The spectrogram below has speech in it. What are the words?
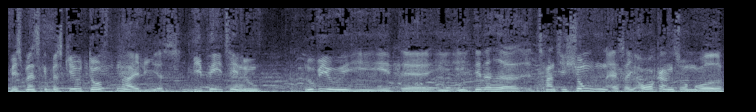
hvis man skal beskrive duften her, Elias, lige pt. nu. Nu er vi jo i, et, øh, i, i det, der hedder transitionen, altså i overgangsområdet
